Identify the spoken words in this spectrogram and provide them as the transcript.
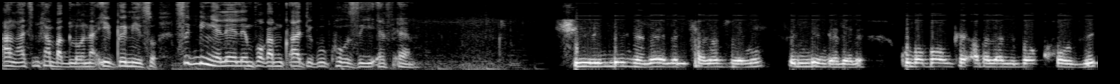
angathi mhlamba kulona iqiniso? Sikubingelele mfoka mqadi ku Khosi FM Sibingelele emsakazweni sibingelele kubo bonke abalali bokhozi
